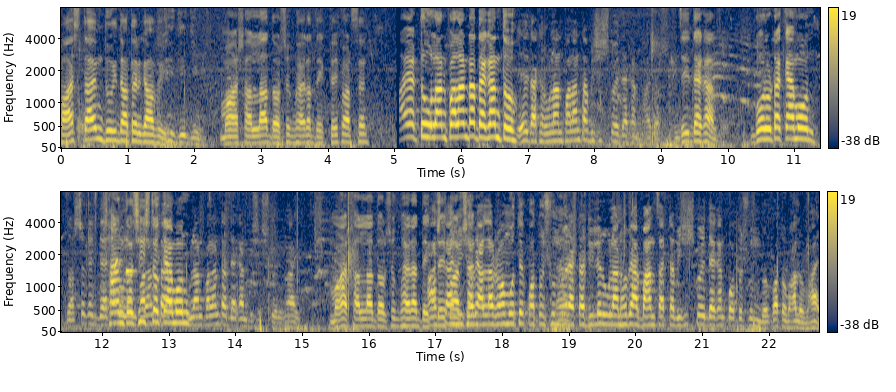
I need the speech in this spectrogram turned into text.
ফার্স্ট টাইম দুই দাঁতের গাভী। জি জি জি। মাশাল্লাহ দর্শক ভাইরা দেখতেই পারছেন। ভাই একটু উলান পালানটা দেখান তো। এই দেখেন উলান পালানটা বিশেষ করে দেখান ভাই জি দেখান। গরুটা কেমন? উলান পালানটা- কেমন? পালানটা দেখান বিশেষ করে ভাই। মাশাল্লাহ দর্শক ভাইরা টাইম আল্লাহর রহমতে কত সুন্দর একটা ডিলের উলান হবে আর বান চারটা বিশেষ করে দেখান কত সুন্দর কত ভালো ভাই।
